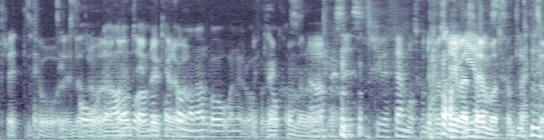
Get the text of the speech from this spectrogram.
32 eller 32. några- Ja, det är bra. någonting Det brukar kan komma några år nu då Det kan komma några. Ja, precis. Du får skriva ett femårskontrakt så.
